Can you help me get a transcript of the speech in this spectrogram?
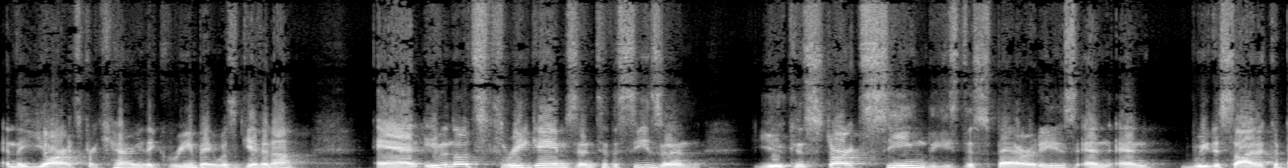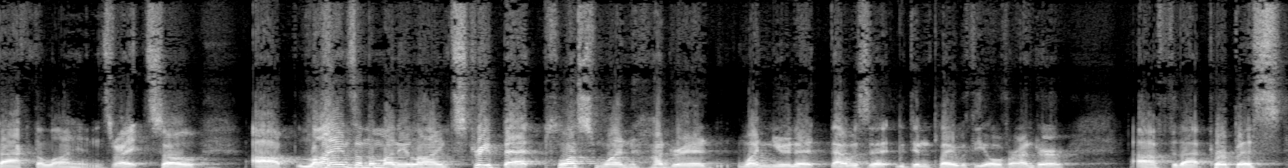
and the yards per carry that Green Bay was giving up. And even though it's three games into the season, you can start seeing these disparities. And and we decided to back the Lions, right? So uh, Lions on the money line, straight bet, plus 100, one unit. That was it. We didn't play with the over under uh, for that purpose.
